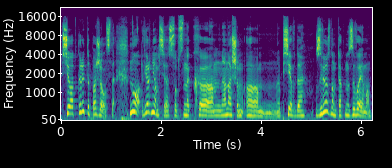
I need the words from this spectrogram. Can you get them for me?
все открыто, пожалуйста. Но вернемся, собственно, к э, нашим э, псевдозвездам, так называемым.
